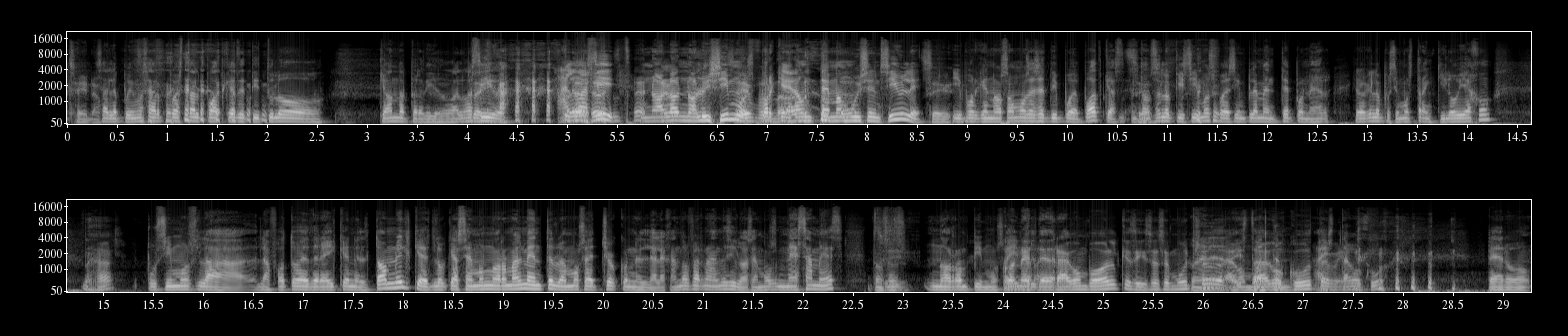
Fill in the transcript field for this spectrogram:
Sí, no. O sea, le pudimos haber puesto al podcast de título ¿Qué onda perdido? O algo así, güey. Algo así. No lo, no lo hicimos Sí, pues porque no. era un tema muy sensible Sí. y porque no somos ese tipo de podcast. Sí. Entonces lo que hicimos fue simplemente poner, creo que le pusimos tranquilo viejo, Ajá. pusimos la, la foto de Drake en el thumbnail, que es lo que hacemos normalmente, lo hemos hecho con el de Alejandro Fernández y lo hacemos mes a mes, entonces no rompimos Con el de. Dragon Ball que se hizo hace mucho. Ahí está Ball Goku Ahí está Goku. Pero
